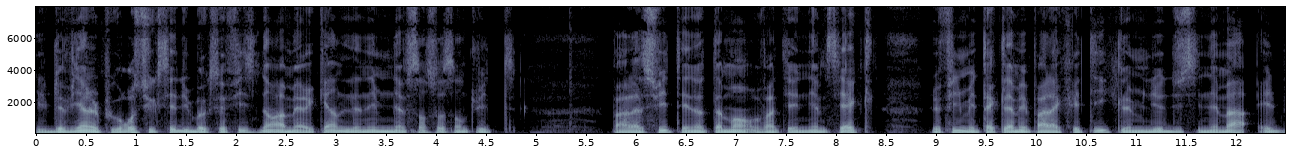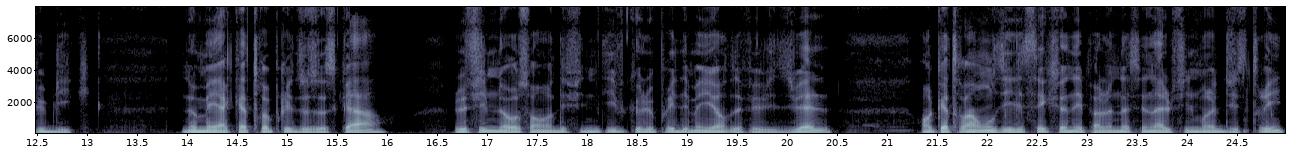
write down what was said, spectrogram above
il devient le plus gros succès du box-office nord-américain de l'année 1968. Par la suite, et notamment au XXIe siècle, le film est acclamé par la critique, le milieu du cinéma et le public. Nommé à quatre reprises aux Oscars, Le film ne reçoit en définitive que le prix des meilleurs effets visuels. En 91, il est sélectionné par le National Film Registry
